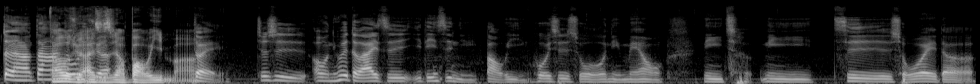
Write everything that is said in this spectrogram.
对啊，大家都觉得艾滋是要报应嘛？对。就是哦，你会得艾滋，一定是你报应，或者是说你没有，你成你是所谓的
